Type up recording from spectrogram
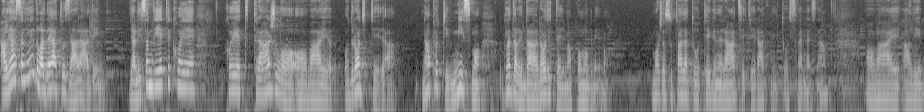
Ali ja sam gledala da ja to zaradim. Ja nisam dijete koje koje je tražilo ovaj, od roditelja. Naprotiv, mi smo gledali da roditeljima pomognemo. Možda su tada to, te generacije, te ratne, to sve ne znam. Ovaj, ali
